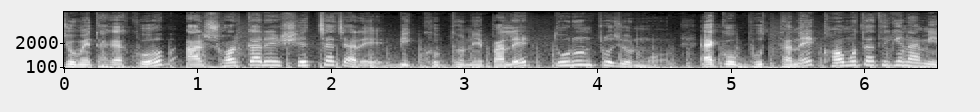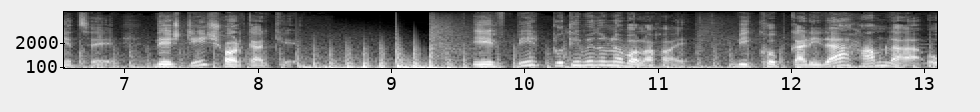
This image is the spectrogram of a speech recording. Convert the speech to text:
জমে থাকা ক্ষোভ আর সরকারের স্বেচ্ছাচারে বিক্ষুব্ধ নেপালের তরুণ প্রজন্ম এক অভ্যুত্থানে ক্ষমতা থেকে নামিয়েছে দেশটির সরকারকে। এফপির প্রতিবেদনে বলা হয়, বিক্ষোভকারীরা হামলা ও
